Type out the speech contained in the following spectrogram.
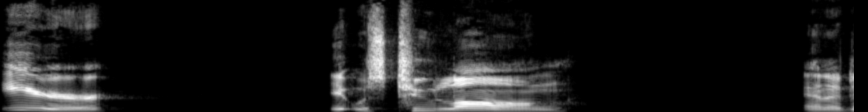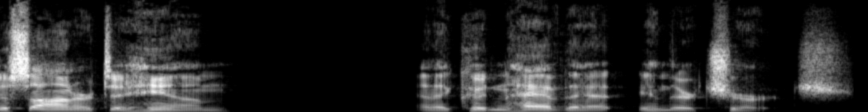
ear, it was too long and a dishonor to him, and they couldn't have that in their church.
